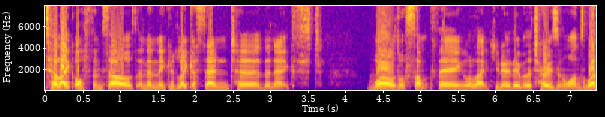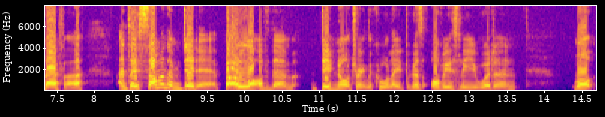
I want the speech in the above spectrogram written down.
to like off themselves, and then they could like ascend to the next world or something, or like you know they were the chosen ones, whatever. And so some of them did it, but a lot of them did not drink the Kool Aid because obviously you wouldn't. Well,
